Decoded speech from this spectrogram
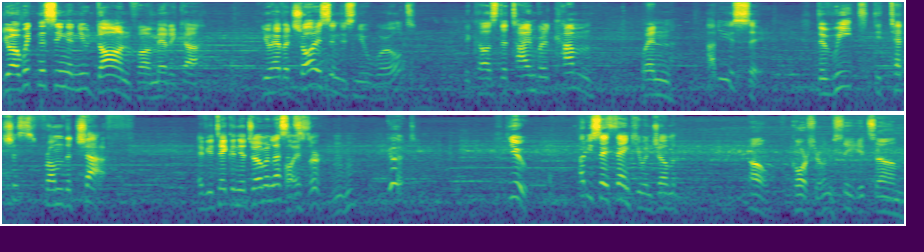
You are witnessing a new dawn for America. You have a choice in this new world, because the time will come when, how do you say, the wheat detaches from the chaff. Have you taken your German lessons? Oh, yes, sir. Mm-hmm. Good. You, how do you say thank you in German? Oh, of course, sir. Let me see. It's, um,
